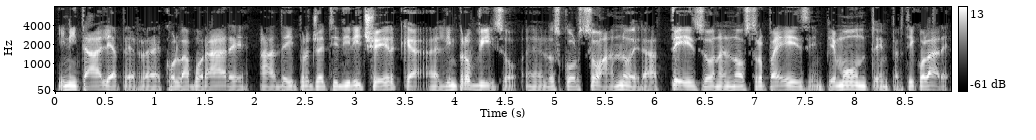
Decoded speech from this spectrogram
in Italia per collaborare a dei progetti di ricerca. All'improvviso eh, lo scorso anno era atteso nel nostro paese, in Piemonte in particolare,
